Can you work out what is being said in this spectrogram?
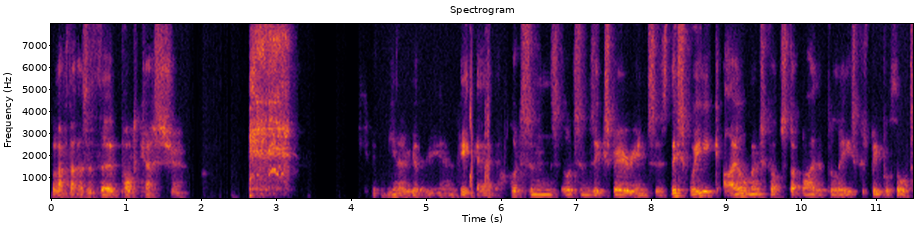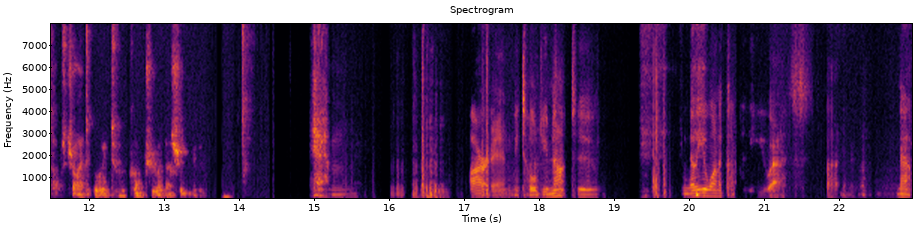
We'll have that as a third podcast show. you know, you know it, uh, Hudson's Hudson's experiences. This week, I almost got stopped by the police because people thought I was trying to go into a country when I shouldn't be. Ahem. Martin, we told you not to. I know you want to come to the U.S., but no.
